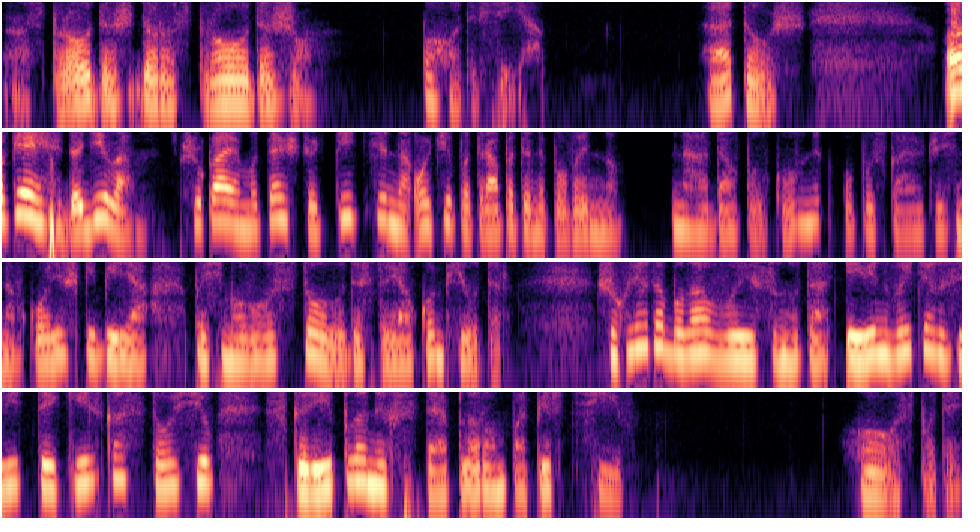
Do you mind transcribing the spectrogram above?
Розпродаж до розпродажу, погодився я. «А тож, окей, до діла. Шукаємо те, що тітці на очі потрапити не повинно, нагадав полковник, опускаючись навколішки біля письмового столу, де стояв комп'ютер. Шухляда була висунута, і він витяг звідти кілька стосів скріплених степлером папірців. Господи,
